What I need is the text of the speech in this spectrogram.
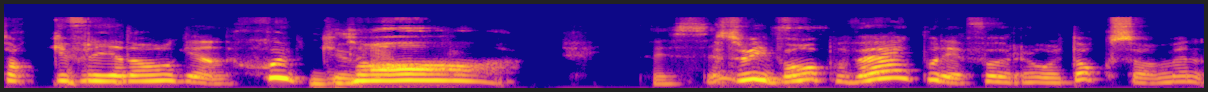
Sockerfria dagen, sjukt! Ja! Jag Precis. tror vi var på väg på det förra året också, men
